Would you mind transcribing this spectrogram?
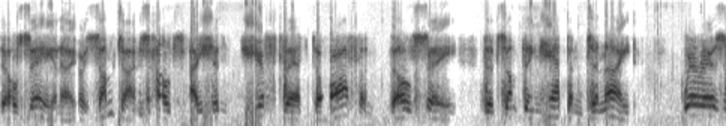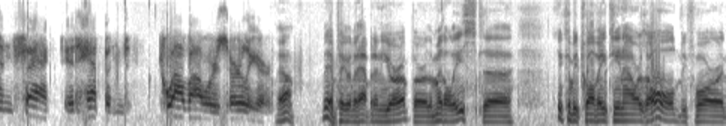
they'll say, and I sometimes I'll, I should shift that to often they'll say that something happened tonight, whereas in fact it happened 12 hours earlier. Yeah. Yeah, particularly if it happened in Europe or the Middle East. Uh, it could be 12, 18 hours old before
